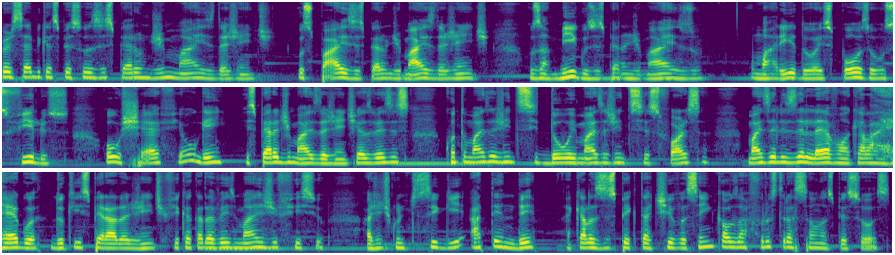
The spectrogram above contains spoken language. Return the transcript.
percebe que as pessoas esperam demais da gente. Os pais esperam demais da gente, os amigos esperam demais, o, o marido, a esposa, os filhos, ou o chefe, alguém espera demais da gente. E às vezes, quanto mais a gente se doa e mais a gente se esforça, mais eles elevam aquela régua do que esperar da gente. Fica cada vez mais difícil a gente conseguir atender aquelas expectativas sem causar frustração nas pessoas,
